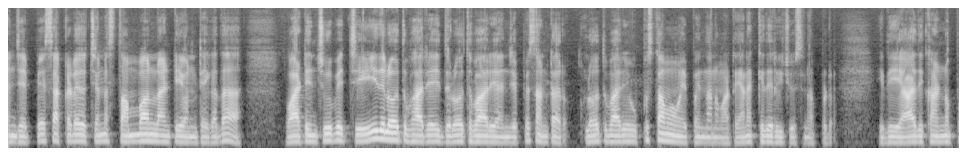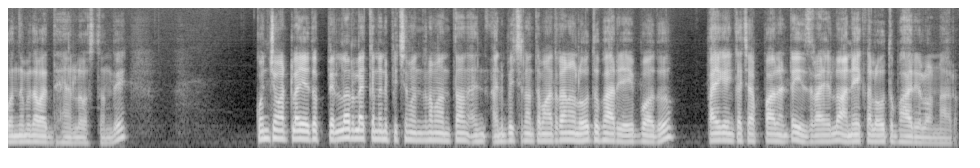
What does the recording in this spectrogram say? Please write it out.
అని చెప్పేసి అక్కడ ఏదో చిన్న స్తంభం లాంటివి ఉంటాయి కదా వాటిని చూపించి ఇది లోతు భార్య ఇది లోతు భార్య అని చెప్పేసి అంటారు. లోతు భార్య ఉప్పు స్తంభం అయిపోయింది అనమాట వెనక్కి తిరిగి చూసినప్పుడు. ఇది ఆది కాండం పంతొమ్మిదవ అధ్యాయంలో వస్తుంది. కొంచెం అట్లా ఏదో పిల్లర్ లెక్క అనిపించినంత అంత అనిపించినంత మాత్రాన లోతు భార్య అయిపోదు. పైగా ఇంకా చెప్పాలంటే ఇజ్రాయెల్లో అనేక లోతు భార్యలు ఉన్నారు.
